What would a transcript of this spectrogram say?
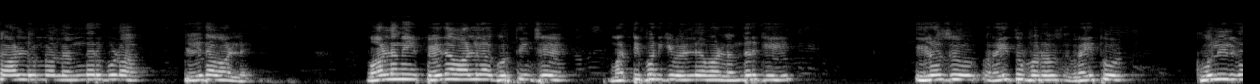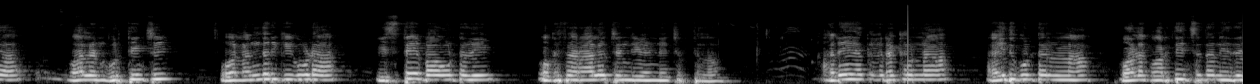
కార్డులు ఉన్న వాళ్ళందరూ కూడా పేదవాళ్ళే వాళ్ళని పేదవాళ్ళుగా గుర్తించే మట్టి పనికి వెళ్ళే వాళ్ళందరికీ ఈరోజు రైతు భరోసా రైతు కూలీలుగా వాళ్ళని గుర్తించి వాళ్ళందరికీ కూడా ఇస్తే బాగుంటుంది. ఒకసారి ఆలోచన చేయండి నేను చెప్తున్నాం అదే రకమున్న ఐదు గుంటలున్న వాళ్ళకు వర్తించదని ఏదో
